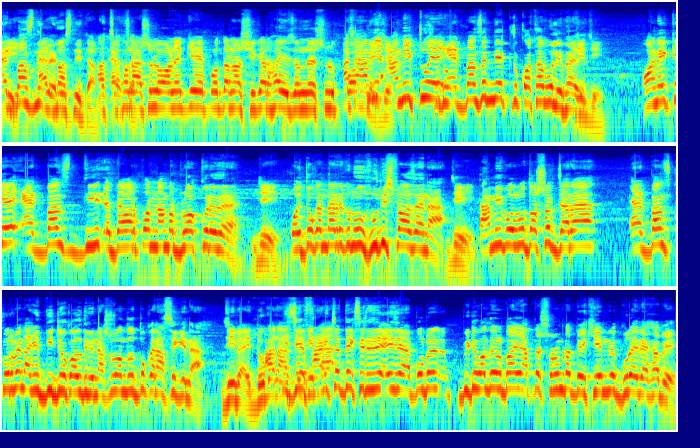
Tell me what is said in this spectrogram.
অ্যাডভান্স নিতাম। আচ্ছা, এখন আচ্ছা। আসলে অনেকে প্রতারণার শিকার হয় এই জন্য আসলে আচ্ছা আমি একটু অ্যাডভান্সের নিয়ে একটু কথা বলি ভাই। জি। অনেকে অ্যাডভান্স দেওয়ার পর নাম্বার ব্লক করে দেয়। জি। ওই দোকানদারের কোনো হুদিশ পাওয়া যায় না। জি। আমি বলব দর্শক যারা অ্যাডভান্স করবেন আগে ভিডিও কল দিবেন। আসলে অন্তত দোকান আছে কিনা? জি ভাই দোকান আছে যে ফার্নিচার দেখছেন এই যে- বলবেন ভিডিও কল দেবেন ভাই আপনার শোরুমটা দেখিয়ে এমনি ঘুরে দেখাবে।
